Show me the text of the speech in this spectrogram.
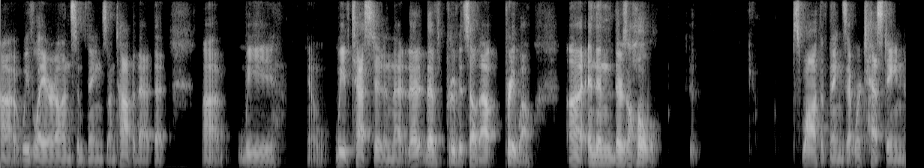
uh, we've layered on some things on top of that that uh, we you know we've tested and that that that proved itself out pretty well uh, and then there's a whole swath of things that we're testing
